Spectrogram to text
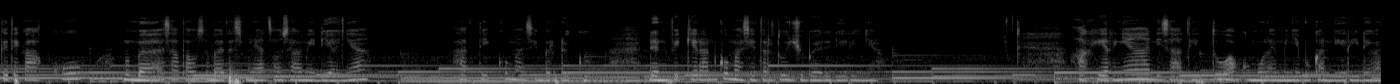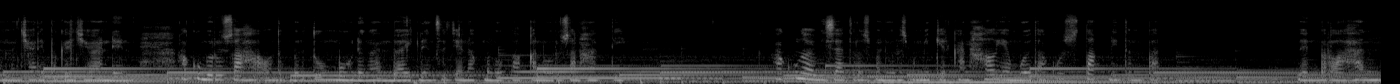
ketika aku membahas atau sebatas melihat sosial medianya hatiku masih berdegup dan pikiranku masih tertuju pada dirinya. Akhirnya di saat itu aku mulai menyibukkan diri dengan mencari pekerjaan dan aku berusaha untuk bertumbuh dengan baik dan sejenak melupakan urusan hati. Gak bisa terus-menerus memikirkan hal yang buat aku stuck di tempat. Dan perlahan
